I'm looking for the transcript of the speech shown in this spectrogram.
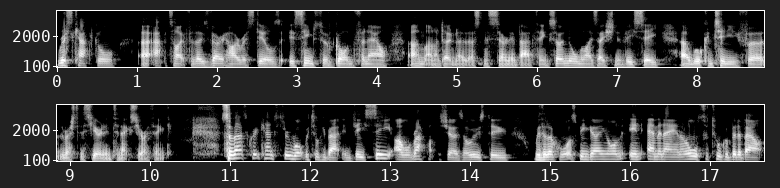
Risk capital appetite for those very high risk deals, it seems to have gone for now, um, and I don't know that's necessarily a bad thing. So a normalisation of VC uh, will continue for the rest of this year and into next year, I think. So that's quick canter through what we're talking about in VC. I will wrap up the show as I always do with a look at what's been going on in M&A, and I'll also talk a bit about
